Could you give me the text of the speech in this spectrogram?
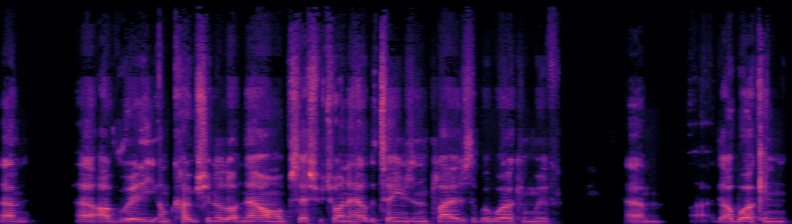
Um, uh, I really, I'm coaching a lot now. I'm obsessed with trying to help the teams and the players that we're working with. Um, I work in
